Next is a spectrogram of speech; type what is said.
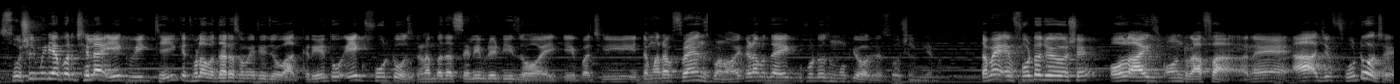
સોશિયલ મીડિયા પર છેલ્લા એક વીકથી કે થોડા વધારે સમયથી જો વાત કરીએ તો એક ફોટોઝ ઘણા બધા સેલિબ્રિટીઝ હોય કે પછી તમારા ફ્રેન્ડ્સ પણ હોય, ઘણા બધા એક ફોટોઝ મૂક્યો હશે સોશિયલ મીડિયામાં. તમે એ ફોટો જોયો હશે? ઓલ આઈઝ ઓન રાફા અને આ જે ફોટો છે,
